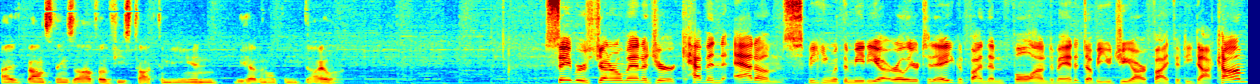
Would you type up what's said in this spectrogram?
I've bounced things off of. He's talked to me, and we have an open dialogue. Sabres general manager Kevyn Adams speaking with the media earlier today. You can find that in full on demand at WGR550.com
